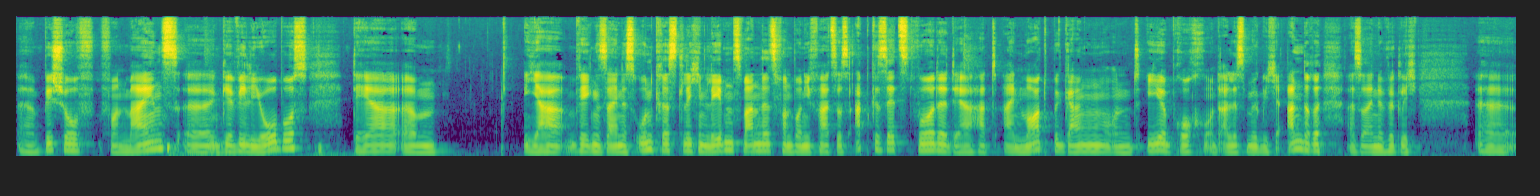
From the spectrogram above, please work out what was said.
äh, Bischof von Mainz, äh, Geviliobus, der ähm, ja wegen seines unchristlichen Lebenswandels von Bonifatius abgesetzt wurde. Der hat einen Mord begangen und Ehebruch und alles mögliche andere. Also eine wirklich äh,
